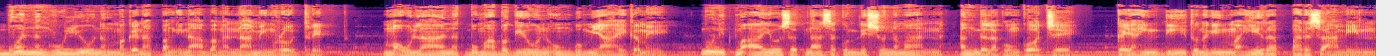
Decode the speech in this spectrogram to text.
Buwan ng Hulyo nang maganap ang inaabangan naming road trip. Maulan at bumabagyo noong bumiyahe kami. Ngunit maayos at nasa kondisyon naman ang dala kong kotse. Kaya hindi ito naging mahirap para sa amin.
